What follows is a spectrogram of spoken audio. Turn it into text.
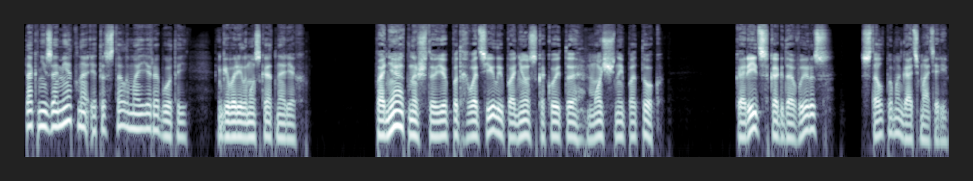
«Так незаметно это стало моей работой», — говорил мускатный орех. Понятно, что ее подхватил и понес какой-то мощный поток. Кориц, когда вырос, стал помогать матери.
